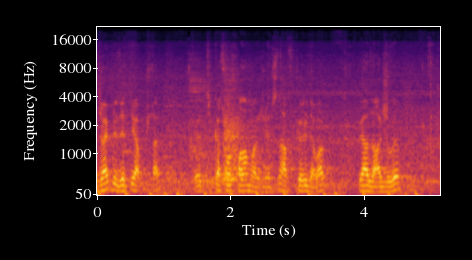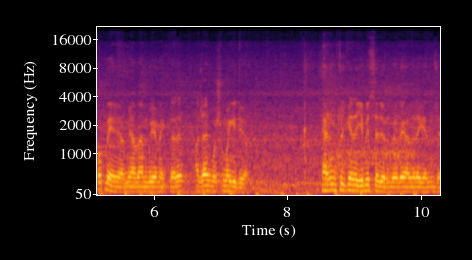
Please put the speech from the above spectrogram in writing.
Acayip lezzetli yapmışlar. Böyle tikka sos falan var içerisinde. Hafif köri de var. Biraz da acılı. Çok beğeniyorum ya ben bu yemekleri. Acayip hoşuma gidiyor. Kendimi Türkiye'de gibi hissediyorum böyle yerlere gelince.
